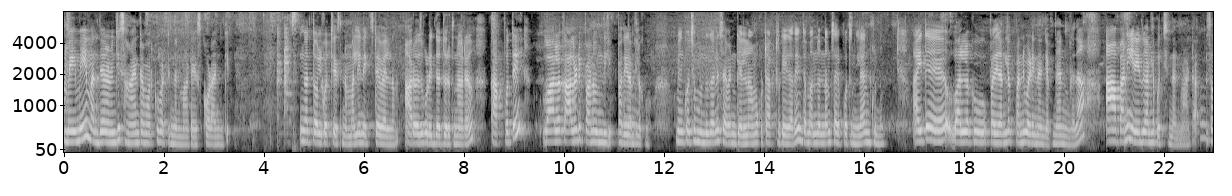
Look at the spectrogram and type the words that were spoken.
మేమే మధ్యాహ్నం నుంచి సాయంత్రం వరకు పట్టిందనమాట వేసుకోవడానికి. ఇంకా తోలుకొచ్చేసినాం. మళ్ళీ నెక్స్ట్ డే వెళ్ళినాం. ఆ రోజు కూడా ఇద్దరు దొరికినారు. కాకపోతే వాళ్ళకి ఆల్రెడీ పని ఉంది పది గంటలకు. మేము కొంచెం ముందుగానే సెవెన్కి వెళ్ళినాము. ఒక ట్రాక్టర్కే కదా ఇంతమంది ఉన్నాం సరిపోతుందిలే అనుకున్నాం. అయితే వాళ్ళకు పది గంటలకు పని పడిందని చెప్పినాను కదా ఆ పని ఎనిమిది గంటలకు వచ్చిందనమాట సో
